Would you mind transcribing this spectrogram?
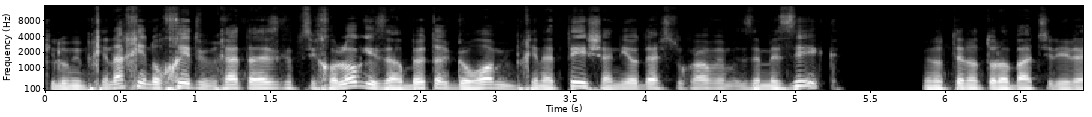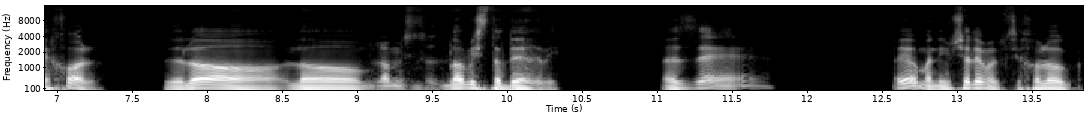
כאילו מבחינה חינוכית ומבחינת הנזק הפסיכולוגי זה הרבה יותר גרוע מבחינתי שאני יודע שסוכר זה מזיק ונותן אותו לבת שלי לאכול. זה לא, לא, לא מסתדר. לא מסתדר לי. אז אה, היום אני משלם על פסיכולוג.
